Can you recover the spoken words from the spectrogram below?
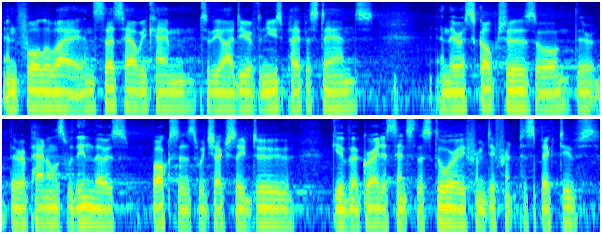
and fall away. And so that's how we came to the idea of the newspaper stands. And there are sculptures or there, there are panels within those boxes which actually do give a greater sense of the story from different perspectives.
